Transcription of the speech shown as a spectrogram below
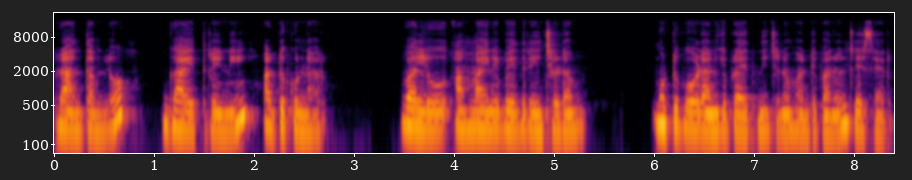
ప్రాంతంలో గాయత్రిని అడ్డుకున్నారు. వాళ్ళు అమ్మాయిని బెదిరించడం, ముట్టుకోవడానికి ప్రయత్నించడం వంటి పనులు చేశారు.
